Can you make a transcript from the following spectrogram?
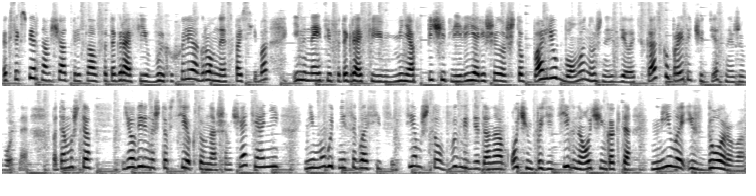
Экс-эксперт нам в чат прислал фотографии выхухоли. Огромное спасибо. Именно эти фотографии меня впечатлили. Я решила, что по-любому нужно сделать сказку про это чудесное животное. Потому что я уверена, что все, кто в нашем чате, они не могут не согласиться с тем, что выглядит она очень позитивно, очень как-то мило и здорово.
